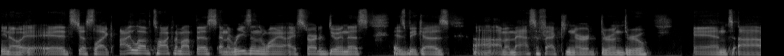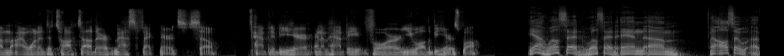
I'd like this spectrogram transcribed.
you know, it, it's just like I love talking about this, and the reason why I started doing this is because uh, I'm a Mass Effect nerd through and through, and um, I wanted to talk to other Mass Effect nerds. So happy to be here, and I'm happy for you all to be here as well. Yeah, well said, well said, and um, also. Uh,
